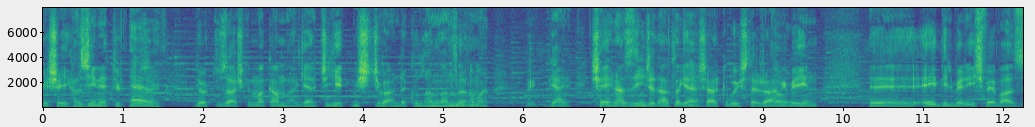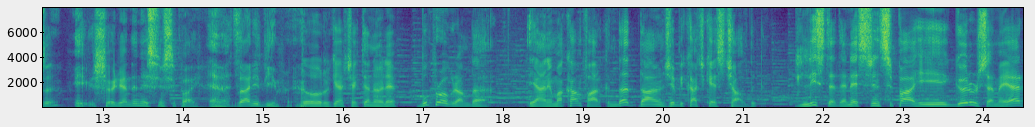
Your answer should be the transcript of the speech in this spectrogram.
bir şey hazine Türk müziği. Evet. 400 aşkın makam var. Gerçi 70 civarında kullanılanlar ama yani Şehnaz deyince de akla gelen şarkı bu işte. Rami Doğru. Bey'in e, Ey Dilberi iç ve bazı e, söyleyen de Nesrin Sipahi. Evet. Daha ne diyeyim? Doğru gerçekten öyle. Bu programda yani makam farkında daha önce birkaç kez çaldık. Listede Nesrin Sipahi'yi görürsem eğer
